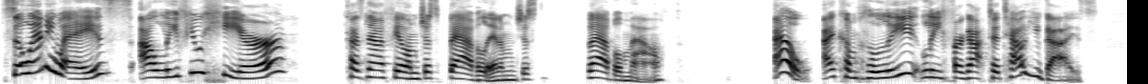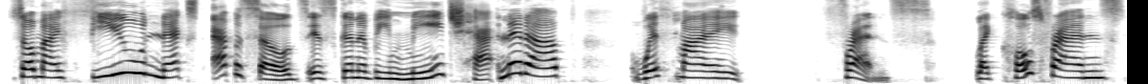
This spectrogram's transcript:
So, anyways, I'll leave you here because now I feel I'm just babbling. I'm just babble mouth. Oh, I completely forgot to tell you guys. So, my few next episodes is going to be me chatting it up with my friends, like close friends.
